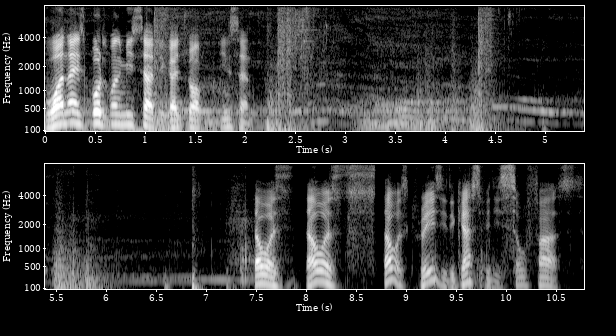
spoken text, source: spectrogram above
One ice bolt, one missile, the guy dropped instant. That was that was that was crazy. The cast speed is so fast.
